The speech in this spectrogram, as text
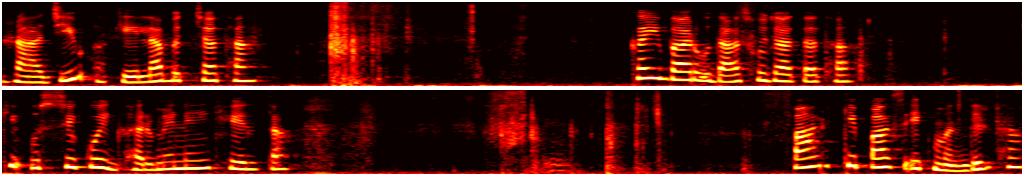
राजीव अकेला बच्चा था। कई बार उदास हो जाता था कि उससे कोई घर में नहीं खेलता। पार्क के पास एक मंदिर था।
